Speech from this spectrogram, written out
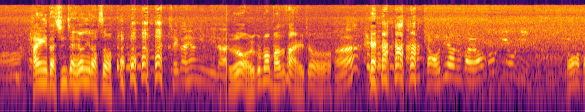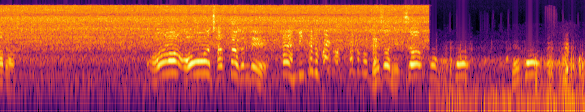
어. 다행이다 진짜 형이라서 제가 형입니다. 그거 얼굴만 봐도 다 알죠 어? 자 어디 가볼까요? 여기, 여기. 정확하다 어, 어, 작다, 근데. 자, 밑에도 빨고, 빨고. 됐어, 됐어? 됐어? 됐어?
